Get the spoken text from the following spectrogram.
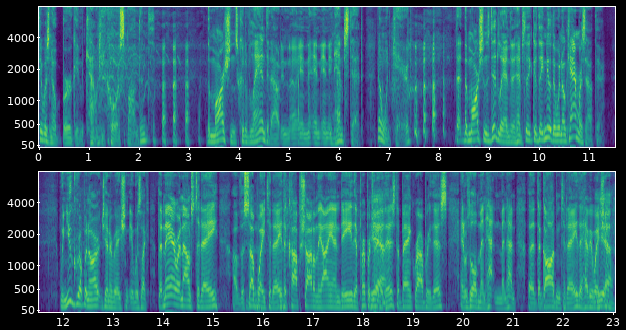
there was no Bergen County correspondent. the Martians could have landed out in, uh, in, in, in, Hempstead. No one cared. the, the Martians did land in Hempstead because they knew there were no cameras out there. When you grew up in our generation, it was like the mayor announced today of the subway today, the cop shot on the IND, the perpetrator Yeah. this, the bank robbery this, and it was all Manhattan, Manhattan. The, the garden today, the heavyweight Yeah. champ.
